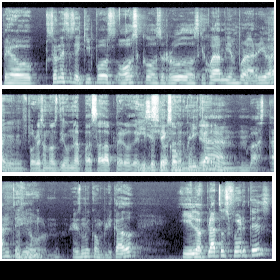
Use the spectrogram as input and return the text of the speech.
Pero son estos equipos oscos, rudos, que juegan bien por arriba. Eh, por eso nos dio una pasada, pero deliciosa Y se te complican bastante, digo, es muy complicado. Y los platos fuertes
